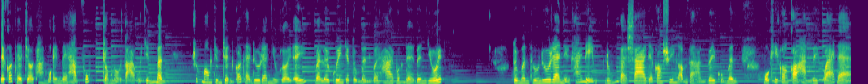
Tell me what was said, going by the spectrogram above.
để có thể trở thành một em bé hạnh phúc trong nội tại của chính mình rất mong chương trình có thể đưa ra nhiều gợi ý và lời khuyên cho tụi mình với hai vấn đề bên dưới tụi mình thường đưa ra những khái niệm đúng và sai để con suy ngẫm vào hành vi của mình. Mỗi khi con có hành vi quá đà,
